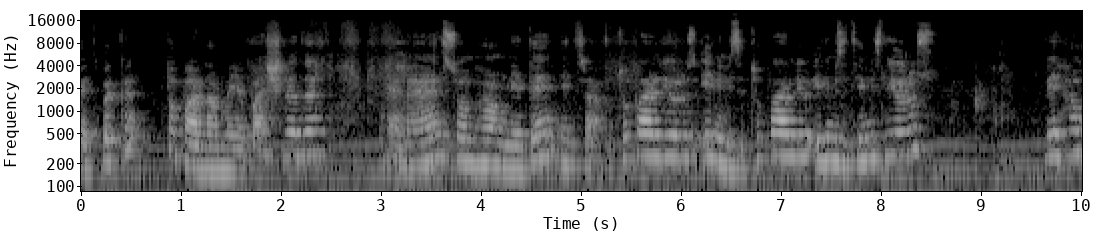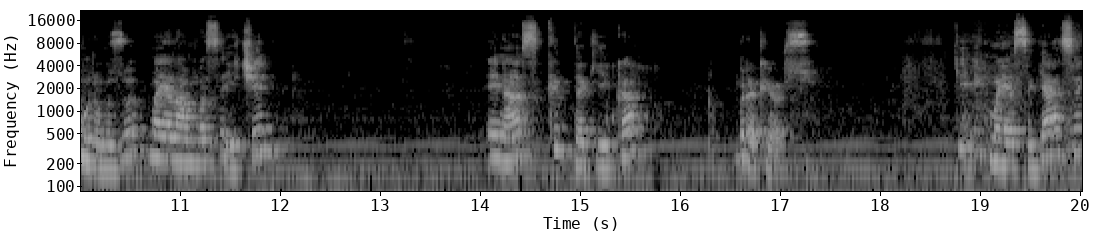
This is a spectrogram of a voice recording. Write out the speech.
Evet bakın toparlanmaya başladı. Hemen son hamlede etrafı toparlıyoruz. Elimizi toparlıyor, elimizi temizliyoruz. Ve hamurumuzu mayalanması için en az 40 dakika bırakıyoruz. Ki ilk mayası gelsin.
